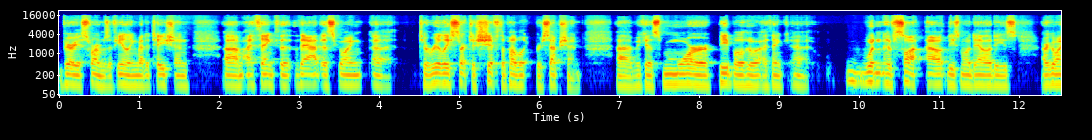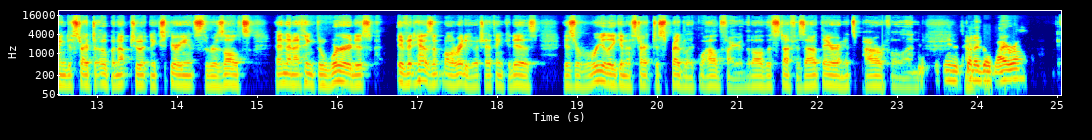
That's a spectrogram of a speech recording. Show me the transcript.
various forms of healing, meditation, um, I think that that is going. Uh, to really start to shift the public perception, uh, because more people who I think uh, wouldn't have sought out these modalities are going to start to open up to it and experience the results. And then I think the word is, if it hasn't already, which I think it is, is really going to start to spread like wildfire. That all this stuff is out there and it's powerful and, and it's going to go viral.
